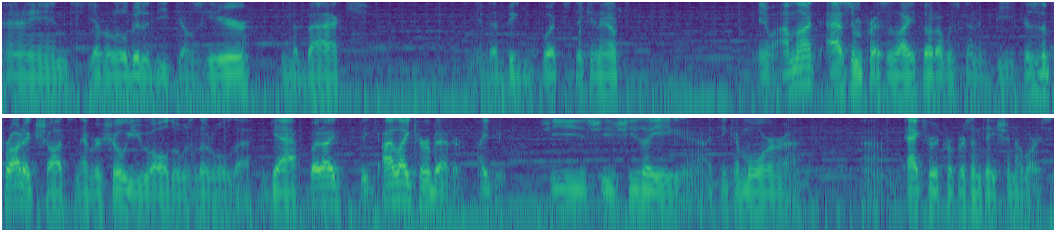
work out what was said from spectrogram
And you have a little bit of details here in the back, You have that big butt sticking out. Anyway, I'm not as impressed as I thought I was gonna be because the product shots never show you all those little uh, gap. But I think I like her better. I do. She's she, she's a I think a more uh, uh, accurate representation of Arcee.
